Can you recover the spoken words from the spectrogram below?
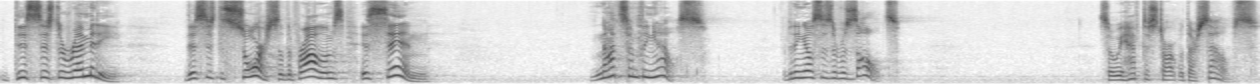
This is the remedy. This is the source of the problems is sin not something else. Everything else is a result. So we have to start with ourselves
